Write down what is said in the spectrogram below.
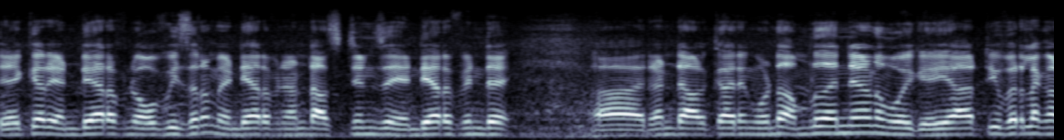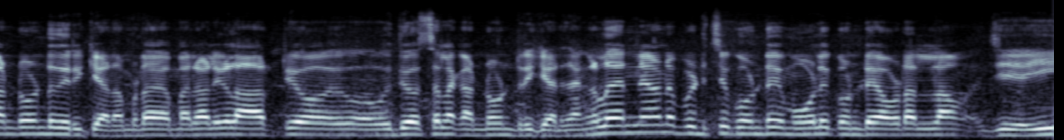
ടേക്കർ എൻ ഡി ആർ എഫിന്റെ ഓഫീസറും എൻ ഡി ആർ എഫ് രണ്ട് അസിസ്റ്റൻസ് എൻ ഡി ആർ എഫിന്റെ രണ്ട് ആൾക്കാരും കൊണ്ട് നമ്മൾ തന്നെയാണ് പോയി. ഈ ആർ ടി ഇവരെല്ലാം കണ്ടുകൊണ്ടിരിക്കുകയാണ്. നമ്മുടെ മലയാളികൾ ആർ ടി ഉദ്യോഗസ്ഥരെല്ലാം കണ്ടുകൊണ്ടിരിക്കുകയാണ്. ഞങ്ങൾ തന്നെയാണ് പിടിച്ചുകൊണ്ട് കൊണ്ട് മുകളിൽ കൊണ്ട് അവിടെ എല്ലാം ഈ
